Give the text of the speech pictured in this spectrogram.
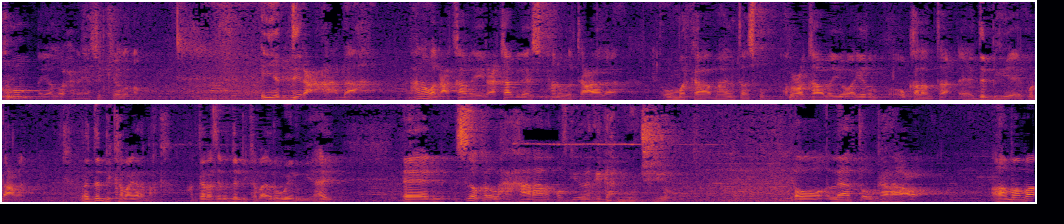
kulul ayaa loo xidhaya shirkeedo dhan. Iyo dirac cadho ah. Macnaha waa la ciqaabaya ilciqaab ilahi subxaanahu wa tacaala uu markaa maalintaas ku ciqaabayo ayada u qalanta dembigii ay ku dhacday. Waa dembi kabaa'ira marka. Waxad garanaysa inu dembi kabaa'iro weyn uu yahay. Sidoo kale waxaa xaaraana qofkii inuu argagax muujiyo oo laabta uu garaaco amaba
